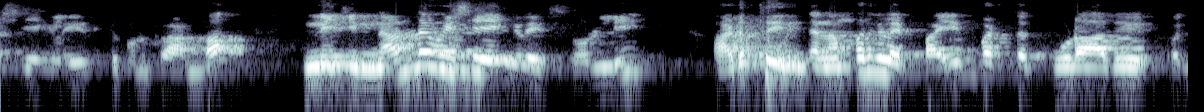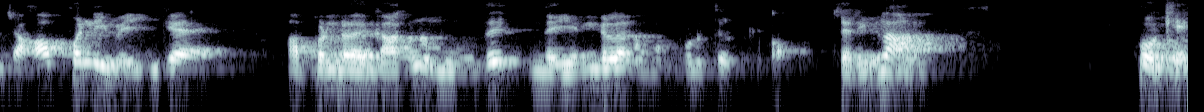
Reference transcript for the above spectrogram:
விஷயங்களை எடுத்து கொடுக்கலான்னு தான் இன்னைக்கு நல்ல விஷயங்களை சொல்லி அடுத்து இந்த நம்பர்களை பயன்படுத்தக்கூடாது கொஞ்சம் ஆஃப் பண்ணி வைங்க அப்படின்றதுக்காக நம்ம வந்து இந்த எண்களை நம்ம கொடுத்துட்டு இருக்கோம் சரிங்களா? ஓகே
